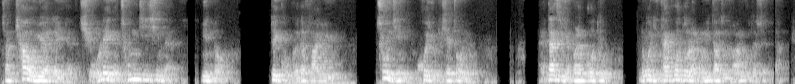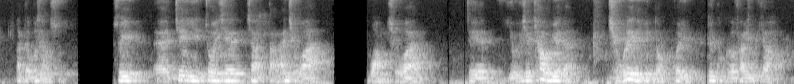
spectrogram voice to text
像跳跃类的、球类的冲击性的运动。对骨骼的发育促进会有一些作用，但是也不能过度。如果你太过度了，容易造成软骨的损伤，那得不偿失。所以，呃，建议做一些像打篮球啊、网球啊这些有一些跳跃的球类的运动，会对骨骼发育比较好。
